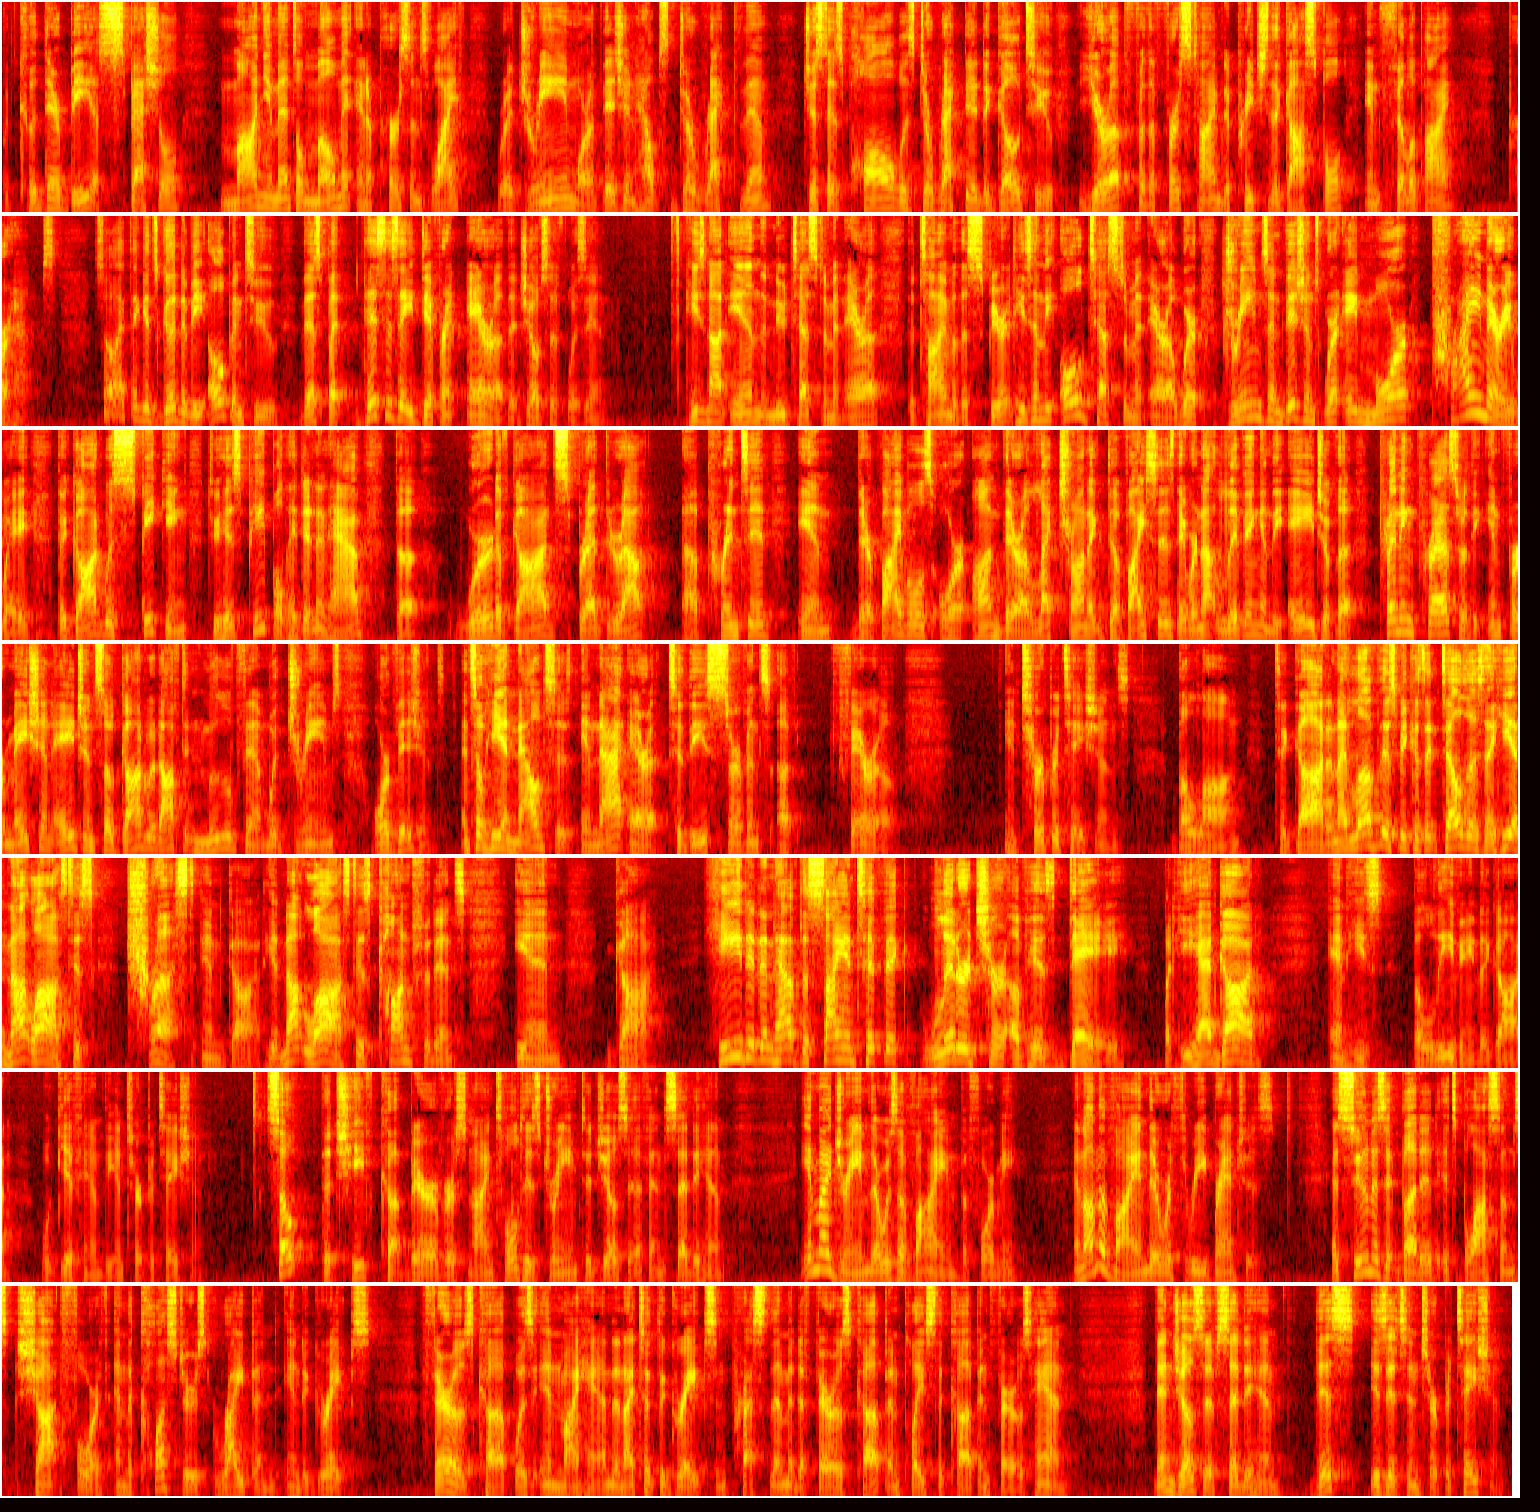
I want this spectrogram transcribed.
But could there be a special, monumental moment in a person's life where a dream or a vision helps direct them? Just as Paul was directed to go to Europe for the first time to preach the gospel in Philippi? Perhaps. So I think it's good to be open to this, but this is a different era that Joseph was in. He's not in the New Testament era, the time of the Spirit. He's in the Old Testament era where dreams and visions were a more primary way that God was speaking to his people. They didn't have the Word of God spread throughout uh, printed in their Bibles or on their electronic devices. They were not living in the age of the printing press or the information age. And so God would often move them with dreams or visions. And so he announces in that era to these servants of Pharaoh interpretations belong to God. And I love this because it tells us that he had not lost his trust in God, he had not lost his confidence in God. He didn't have the scientific literature of his day, but he had God, and he's believing that God will give him the interpretation. So the chief cupbearer, verse 9, told his dream to Joseph and said to him, In my dream there was a vine before me, and on the vine there were three branches. As soon as it budded, its blossoms shot forth, and the clusters ripened into grapes. Pharaoh's cup was in my hand, and I took the grapes and pressed them into Pharaoh's cup and placed the cup in Pharaoh's hand. Then Joseph said to him, This is its interpretation.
